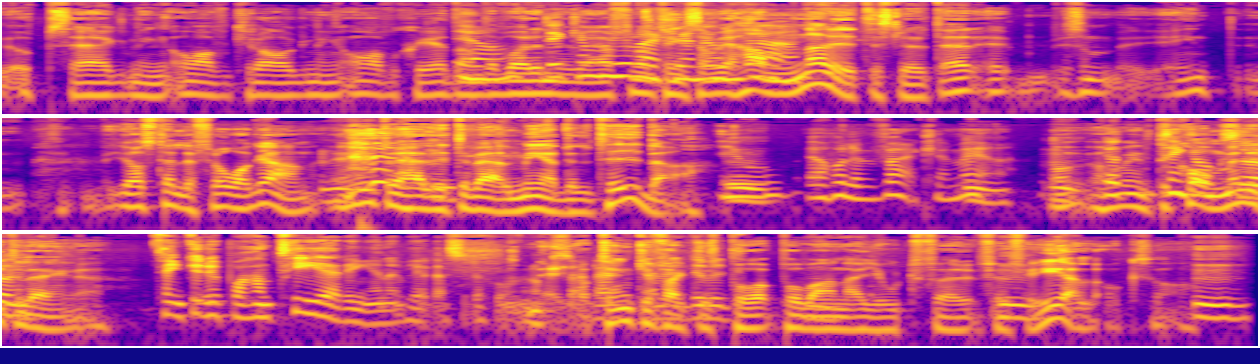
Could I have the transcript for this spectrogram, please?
uppsägning, avkragning, avskedande, Ja, vad det, det nu är för någonting som vi hamnar i till slut. Är, liksom, är inte, jag ställer frågan, är inte det här lite väl medeltida? Jo, jag håller verkligen med. Har, har Jag vi inte kommit också- lite längre? Tänker du på hanteringen av hela situationen Nej, också? jag eller? tänker Eller faktiskt det- på, på vad han har gjort för, för fel också. Mm.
